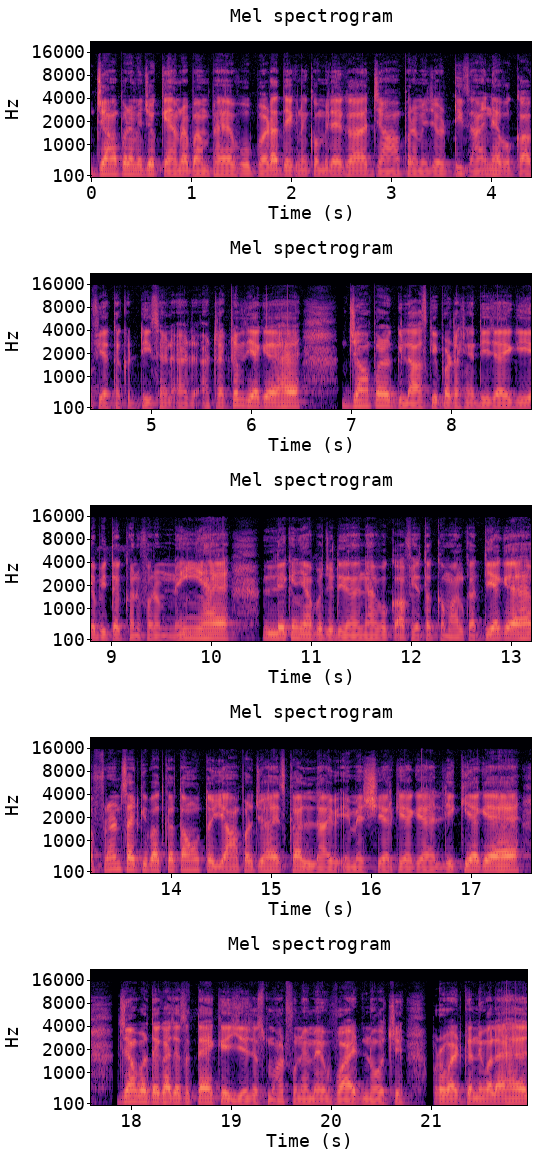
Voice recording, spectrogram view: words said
जहाँ पर हमें जो कैमरा बम्प है वो बड़ा देखने को मिलेगा। जहाँ पर हमें जो डिज़ाइन है वो काफ़ी हद तक डिसेंट अट्रैक्टिव दिया गया है। जहाँ पर गिलास की प्रोटेक्शन दी जाएगी, अभी तक कन्फर्म नहीं है, लेकिन यहाँ पर जो डिज़ाइन है वो काफ़ी हद तक कमाल का दिया गया है। फ्रंट साइड की बात करता हूँ तो यहाँ पर जो है इसका लाइव इमेज शेयर किया गया है लीक किया गया है। जहाँ पर देखा जा सकता है कि ये जो स्मार्टफ़ोन हमें वाइड नोच प्रोवाइड करने वाला है,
